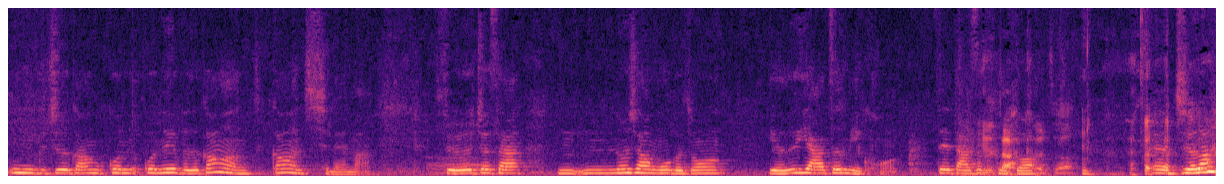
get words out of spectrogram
嗯，就是讲国国内勿是刚刚刚刚起来嘛，然后叫啥？嗯嗯，侬像我搿种又是亚洲面孔，再戴只口罩戴口，罩，呃，基本上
